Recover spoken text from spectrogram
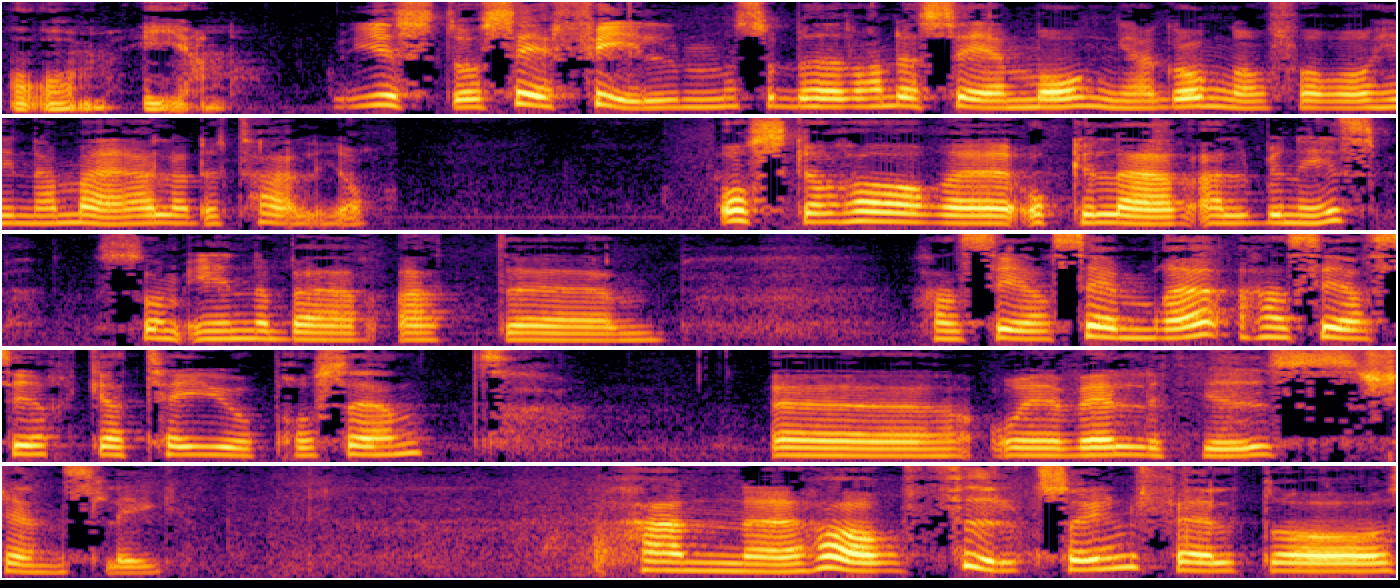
och om igen. Just att se film så behöver han då se många gånger för att hinna med alla detaljer. Oscar har eh, okulär albinism som innebär att eh, han ser sämre. Han ser cirka 10 procent eh, och är väldigt ljuskänslig. Han eh, har fullt synfält och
